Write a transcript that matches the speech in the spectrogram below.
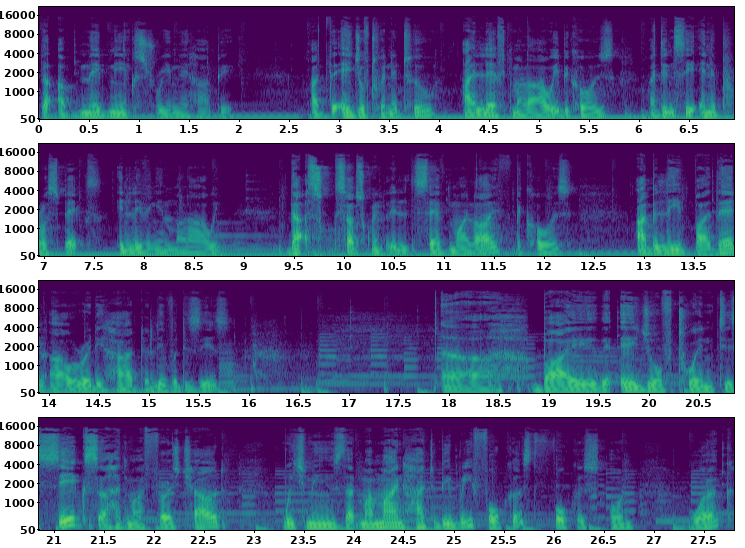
that made me extremely happy. At the age of 22, I left Malawi because I didn't see any prospects in living in Malawi. That subsequently saved my life because I believe by then I already had the liver disease. Uh, by the age of 26, I had my first child, which means that my mind had to be refocused, focused on work.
